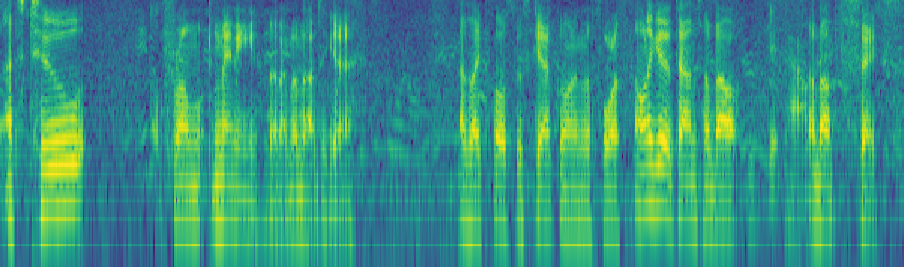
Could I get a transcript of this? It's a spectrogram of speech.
That's two from many that I'm about to get. As I close this gap going into the fourth, I want to get it down to about about six.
